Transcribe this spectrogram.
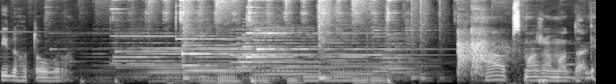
підготовили. А обсмажуємо далі.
